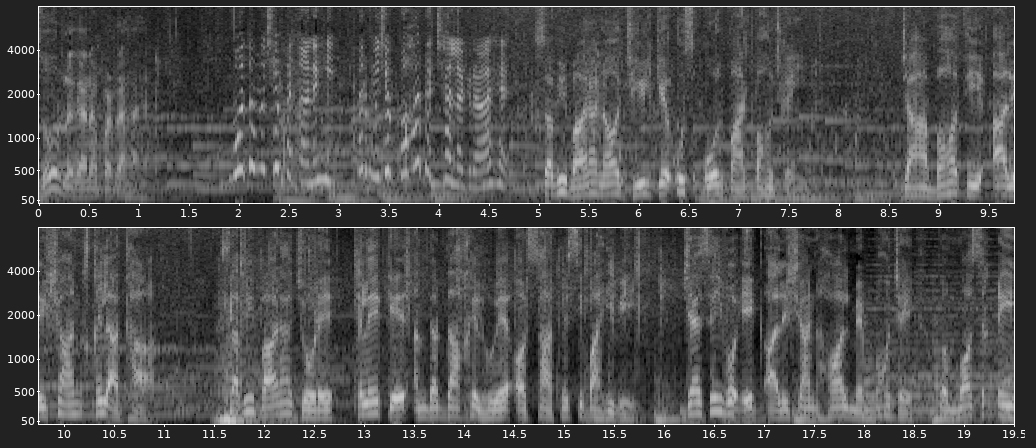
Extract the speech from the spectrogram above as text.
ज़ोर लगाना पड़ रहा है। वो तो मुझे पता नहीं पर मुझे बहुत अच्छा लग रहा है। सभी बारह नाव झील के उस ओर पार पहुँच गईं, जहाँ बहुत ही आलिशान किला था। सभी बारह जोड़े किले के अंदर दाखिल हुए और साथ में सिपाही भी। जैसे ही वो एक आलिशान हॉल में पहुँचे तो मौसीकी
